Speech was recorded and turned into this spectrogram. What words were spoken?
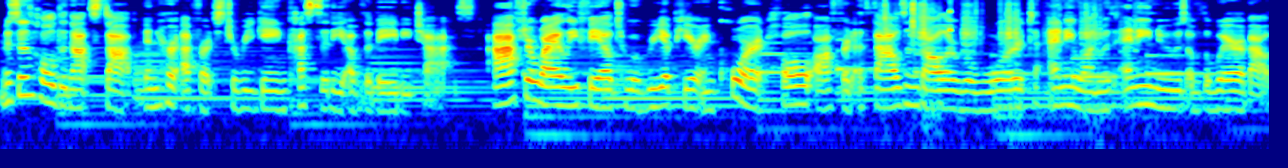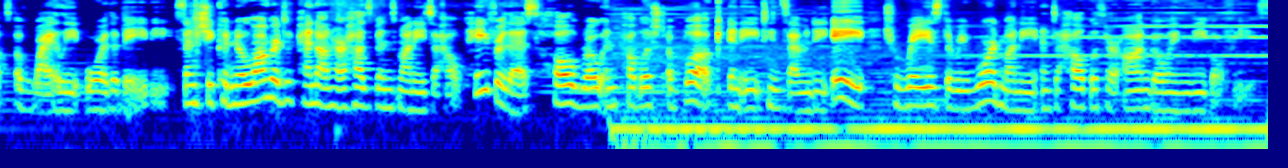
Mrs. Hull did not stop in her efforts to regain custody of the baby Chaz. After Wiley failed to reappear in court, Hull offered a $1,000 reward to anyone with any news of the whereabouts of Wiley or the baby. Since she could no longer depend on her husband's money to help pay for this, Hull wrote and published a book in 1878 to raise the reward money and to help with her ongoing legal fees.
